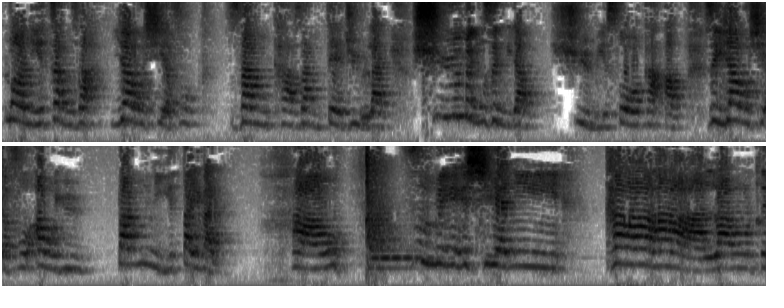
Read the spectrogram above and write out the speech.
那你长上要媳妇，让卡让得出来，虚名人要虚名所靠，是要媳妇偶遇，当你带来，好，姊妹谢你。卡老的，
